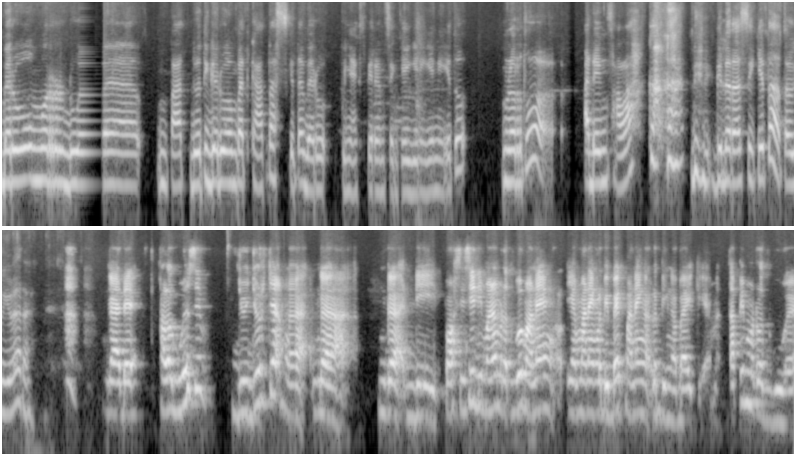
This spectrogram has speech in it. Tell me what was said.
baru umur empat dua tiga dua empat ke atas kita baru punya experience yang kayak gini-gini itu menurut lo ada yang salah kah di generasi kita atau gimana? Nggak ada. Kalau gue sih jujur cak nggak nggak nggak di posisi di mana menurut gue mana yang yang mana yang lebih baik mana yang lebih nggak baik ya. Tapi menurut gue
